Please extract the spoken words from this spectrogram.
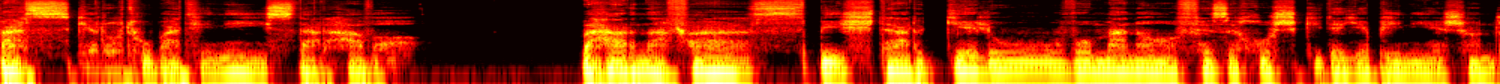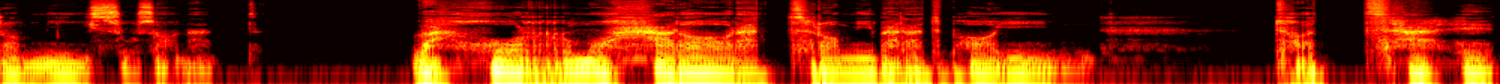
بس که رطوبتی نیست در هوا و هر نفس بیشتر گلو و منافذ خشکیده بینیشان را می سوزاند و حرم و حرارت را می‌برد پایین تا ته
